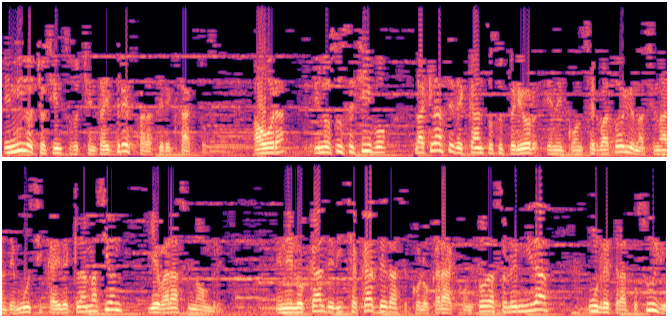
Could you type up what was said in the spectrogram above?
en 1883 para ser exactos. Ahora, en lo sucesivo, la clase de canto superior en el Conservatorio Nacional de Música y Declamación llevará su nombre. En el local de dicha cátedra se colocará con toda solemnidad un retrato suyo.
